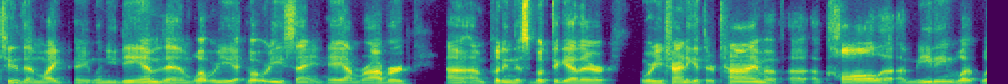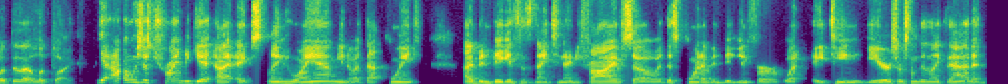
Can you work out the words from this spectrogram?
to them like when you dm them what were you what were you saying hey i'm robert uh, i'm putting this book together were you trying to get their time, a, a, a call, a, a, meeting? What what did that look like? Yeah, I was just trying to get uh, explain who I am. You know, at that point, I've been vegan since 1995. So at this point, I've been vegan for what 18 years or something like that. And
